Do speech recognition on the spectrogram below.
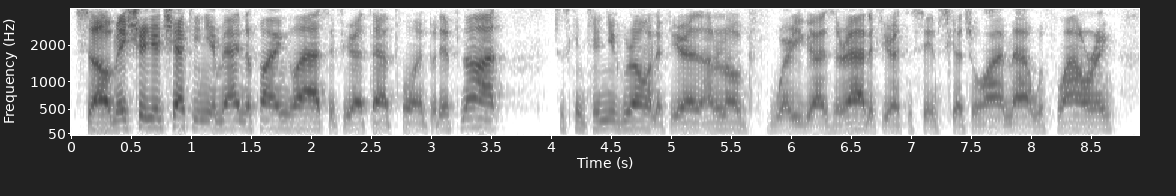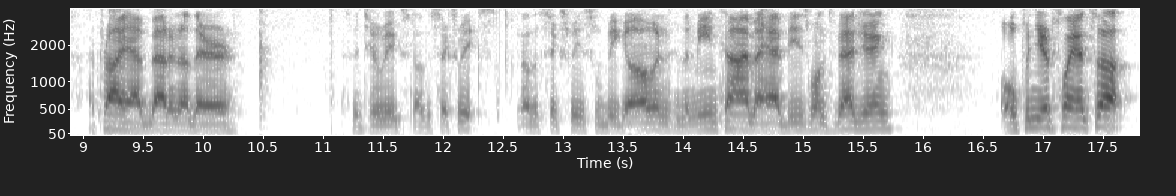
So make sure you're checking your magnifying glass if you're at that point. But if not, just continue growing. If you're at, I don't know if, where you guys are at, if you're at the same schedule I'm at with flowering, I probably have about another, it's two weeks, another six weeks. Another six weeks will be going. In the meantime, I have these ones vegging. Open your plants up.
